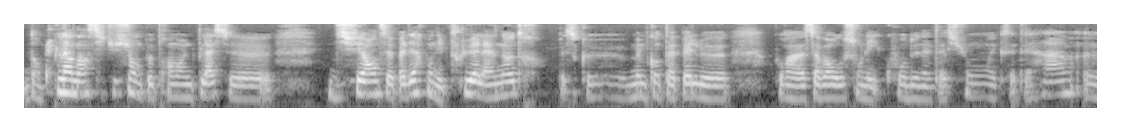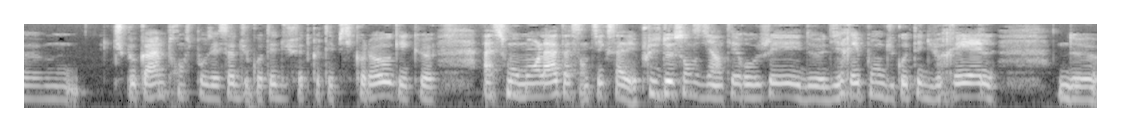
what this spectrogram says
dans plein d'institutions on peut prendre une place euh, différente. Ça veut pas dire qu'on n'est plus à la nôtre parce que même quand t'appelles euh, pour euh, savoir où sont les cours de natation, etc., euh, tu peux quand même transposer ça du côté du fait que t'es psychologue et que à ce moment-là, t'as senti que ça avait plus de sens d'y interroger et de d'y répondre du côté du réel de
